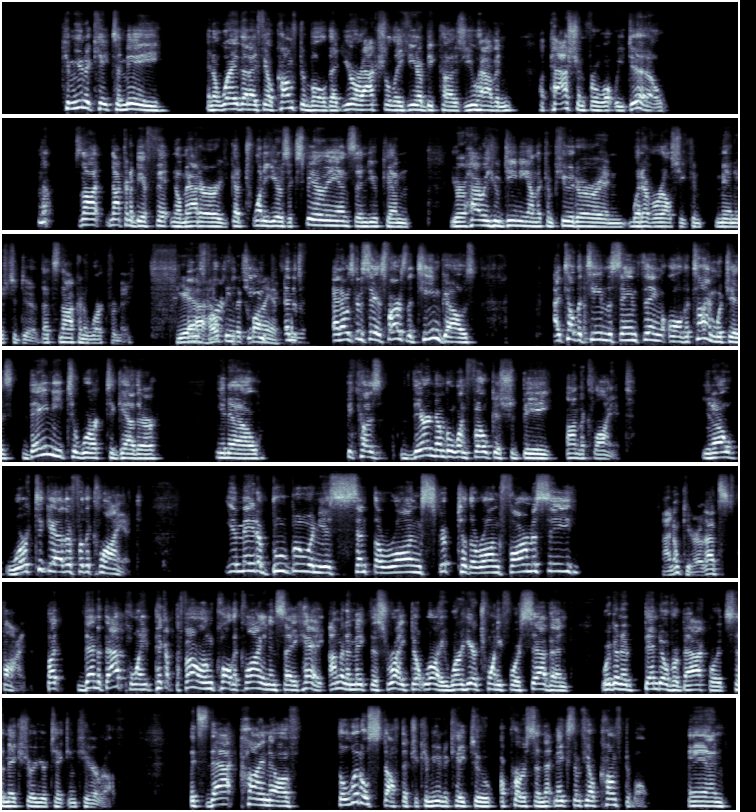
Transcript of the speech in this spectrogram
communicate to me in a way that I feel comfortable that you're actually here because you have an, a passion for what we do, it's not not going to be a fit no matter you've got 20 years experience and you can you're Harry Houdini on the computer and whatever else you can manage to do. That's not going to work for me. Yeah, helping the, the clients. And, and I was going to say, as far as the team goes, I tell the team the same thing all the time, which is they need to work together, you know, because their number one focus should be on the client. You know, work together for the client you made a boo boo and you sent the wrong script to the wrong pharmacy. I don't care. That's fine. But then at that point, pick up the phone, call the client and say, Hey, I'm going to make this right. Don't worry. We're here 24 seven. We're going to bend over backwards to make sure you're taken care of. It's that kind of the little stuff that you communicate to a person that makes them feel comfortable. And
